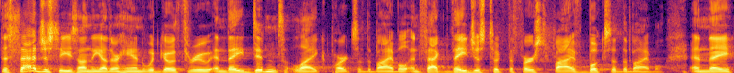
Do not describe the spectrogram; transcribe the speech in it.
The Sadducees, on the other hand, would go through and they didn't like parts of the Bible. In fact, they just took the first five books of the Bible and they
